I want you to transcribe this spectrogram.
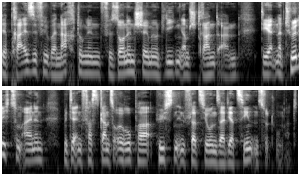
der Preise für Übernachtungen, für Sonnenschirme und Liegen am Strand an, der natürlich zum einen mit der in fast ganz Europa höchsten Inflation seit Jahrzehnten zu tun hat.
